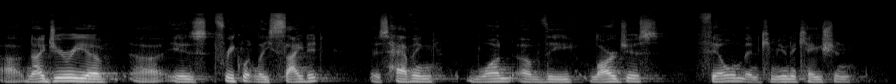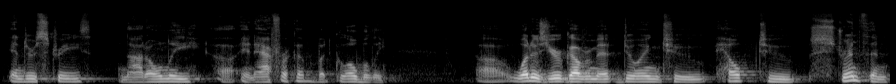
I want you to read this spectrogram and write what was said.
Uh, Nigeria uh, is frequently cited as having one of the largest film and communication industries, not only uh, in Africa, but globally. Uh, what is your government doing to help to strengthen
